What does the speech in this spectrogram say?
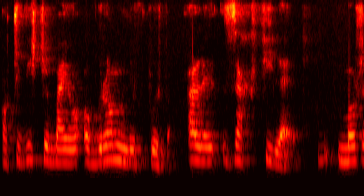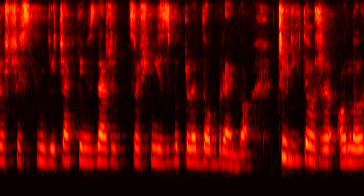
oczywiście mają ogromny wpływ, ale za chwilę może się z tym dzieciakiem zdarzyć coś niezwykle dobrego, czyli to, że ono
